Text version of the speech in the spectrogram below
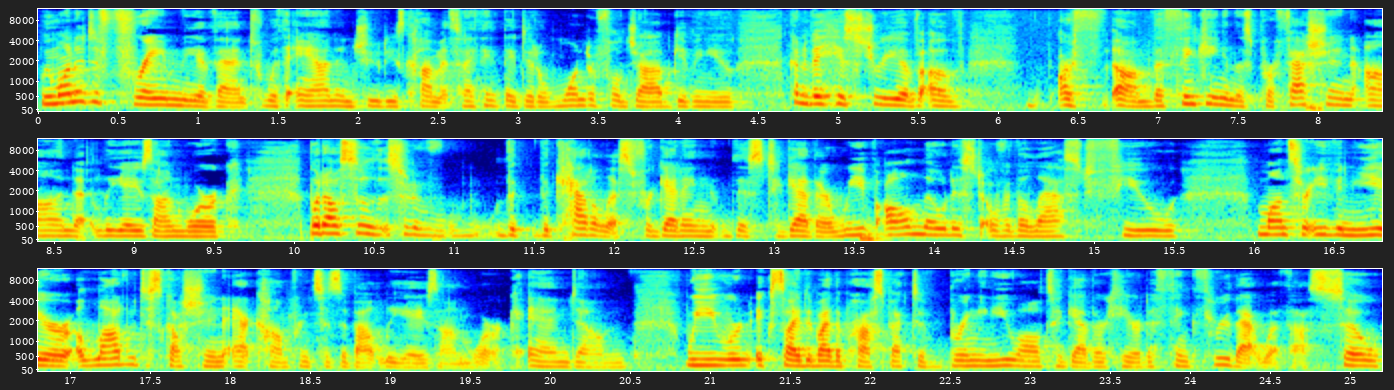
we wanted to frame the event with Anne and Judy's comments. I think they did a wonderful job giving you kind of a history of, of our, um, the thinking in this profession on liaison work, but also sort of the, the catalyst for getting this together. We've all noticed over the last few months or even year, a lot of discussion at conferences about liaison work. And um, we were excited by the prospect of bringing you all together here to think through that with us. So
